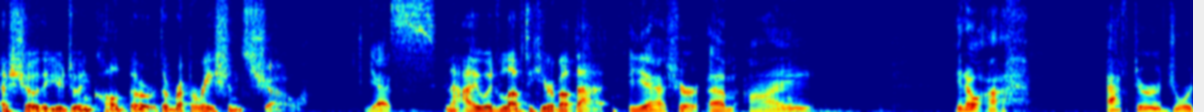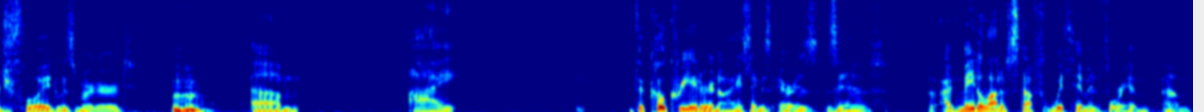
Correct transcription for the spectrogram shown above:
a show that you're doing called the the reparations show Yes. now i would love to hear about that Yeah, sure. Um, I, you know, uh, after George Floyd was murdered, hmm um, I, the co-creator and I, his name is Erez Ziv. I've made a lot of stuff with him and for him um,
